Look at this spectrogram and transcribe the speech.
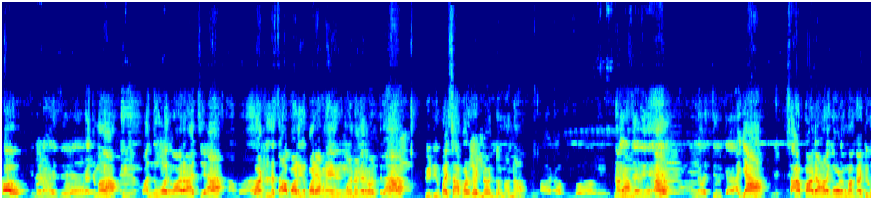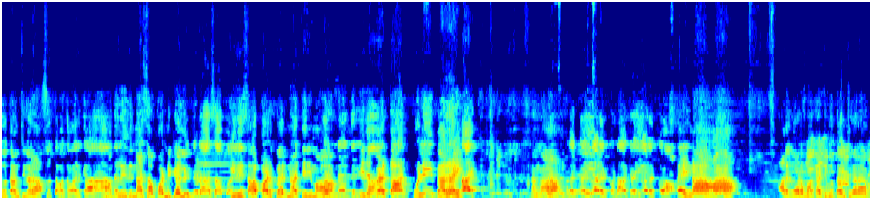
ஓ என்னடா இது? நிஜமா வந்து ஒரு வாரம் ஆச்சு. ஹோட்டல்ல சாப்பாடுக்கு போறாங்கன்னா இருக்குமா நகர்வரத்துல? வீட்டுக்கு போய் சாப்பாடு கட்டணும் வந்துட்டோம் சரி. என்ன வச்சிருக்க? ஐயா சாப்பாடு அடக்க உடக்கமா கட்டி கொடுத்து அமிச்சுக்கிறா சுத்த மொத்தமா இருக்கா? முதல்ல இது என்ன சாப்பாடுன்னு கேளு. என்னடா சாப்பாடு? இது சாப்பாடு பேர் என்ன தெரியுமா? இது பேர் தான் புலி ஏய், நாங்க கை அடக்கும்டா கை அடக்கும். அடக்க உடமா கட்டி கொடுத்து அமிச்சுக்கிறேன்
